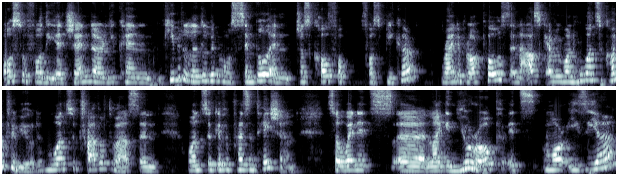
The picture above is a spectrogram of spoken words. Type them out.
also for the agenda, you can keep it a little bit more simple and just call for, for speaker write a blog post and ask everyone who wants to contribute, who wants to travel to us and wants to give a presentation. So when it's uh, like in Europe, it's more easier.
